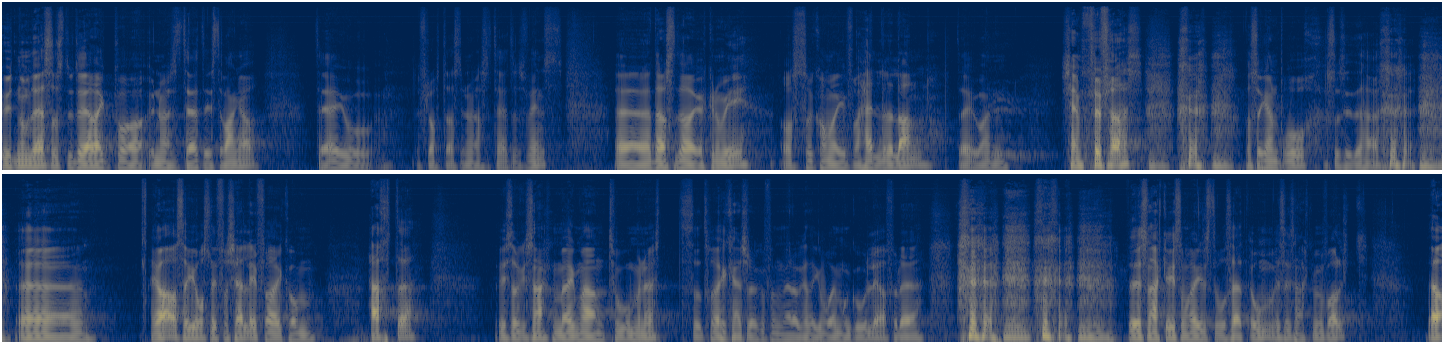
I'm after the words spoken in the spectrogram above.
Utenom det så studerer jeg på Universitetet i Stavanger. Det er jo det flotteste universitetet som fins. Eh, der studerer jeg økonomi. Og så kommer jeg fra Helleland. Det er jo en kjempeplass. og så har jeg en bror som sitter her. uh, ja, så har jeg gjort litt forskjellig før jeg kom hertil. Hvis dere snakker med meg mer enn to minutter, så tror jeg kanskje dere har fått med dere at jeg var i Mongolia. For det, det snakker jeg som regel stort sett om hvis jeg snakker med folk. Ja,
